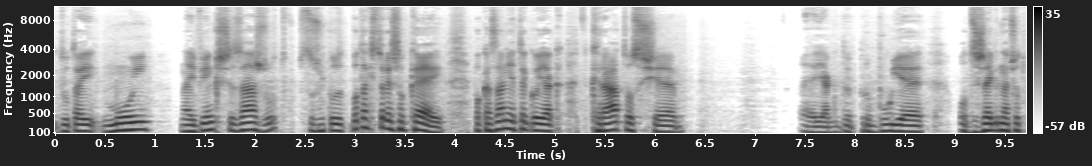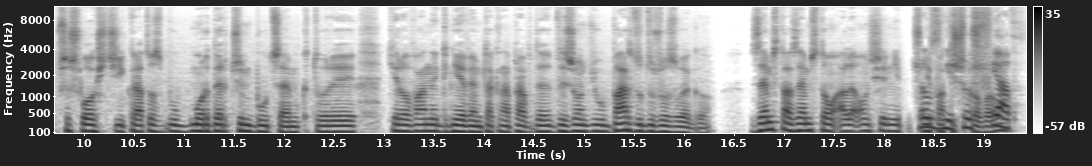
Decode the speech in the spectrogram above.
I tutaj mój największy zarzut w stosunku do... Bo ta historia jest okej. Pokazanie tego, jak Kratos się jakby próbuje odżegnać od przeszłości. Kratos był morderczym bucem, który kierowany gniewem tak naprawdę wyrządził bardzo dużo złego. Zemsta zemstą, ale on się nie, Czy on nie zniszczył świat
